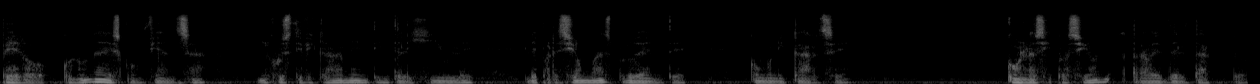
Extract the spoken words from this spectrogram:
Pero con una desconfianza injustificadamente inteligible le pareció más prudente comunicarse con la situación a través del tacto.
